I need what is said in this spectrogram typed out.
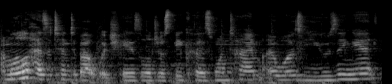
I'm a little hesitant about witch hazel just because one time I was using it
